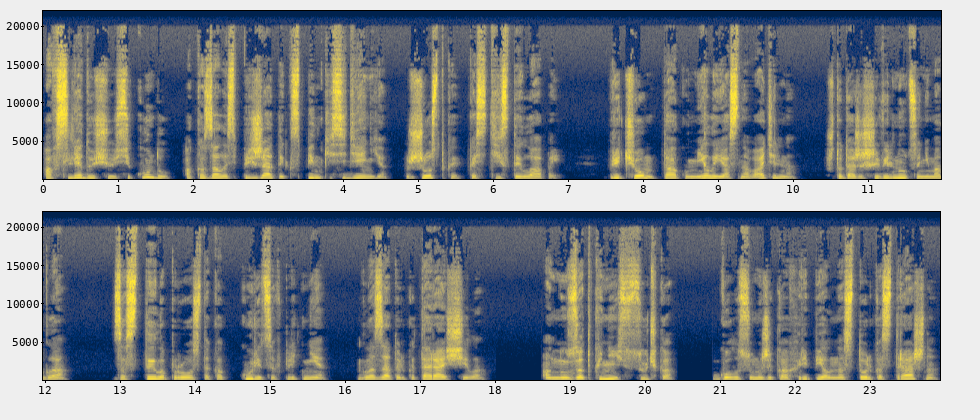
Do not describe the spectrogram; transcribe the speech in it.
А в следующую секунду оказалась прижатой к спинке сиденья жесткой костистой лапой. Причем так умело и основательно, что даже шевельнуться не могла. Застыла просто, как курица в плетне. Глаза только таращила. «А ну заткнись, сучка!» Голос у мужика хрипел настолько страшно,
